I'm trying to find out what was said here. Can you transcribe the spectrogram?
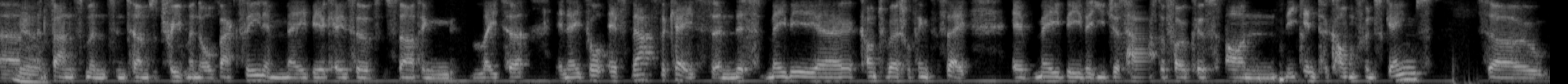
um, Yeah. advancement in terms of treatment or vaccine, it may be a case of starting later in April. If that's the case, and this may be a controversial thing to say, it may be that you just have to focus on the interconference games. So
